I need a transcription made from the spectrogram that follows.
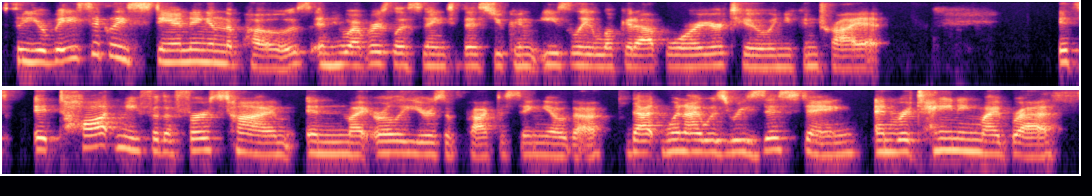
So you're basically standing in the pose, and whoever's listening to this, you can easily look it up, Warrior 2, and you can try it it's it taught me for the first time in my early years of practicing yoga that when i was resisting and retaining my breath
